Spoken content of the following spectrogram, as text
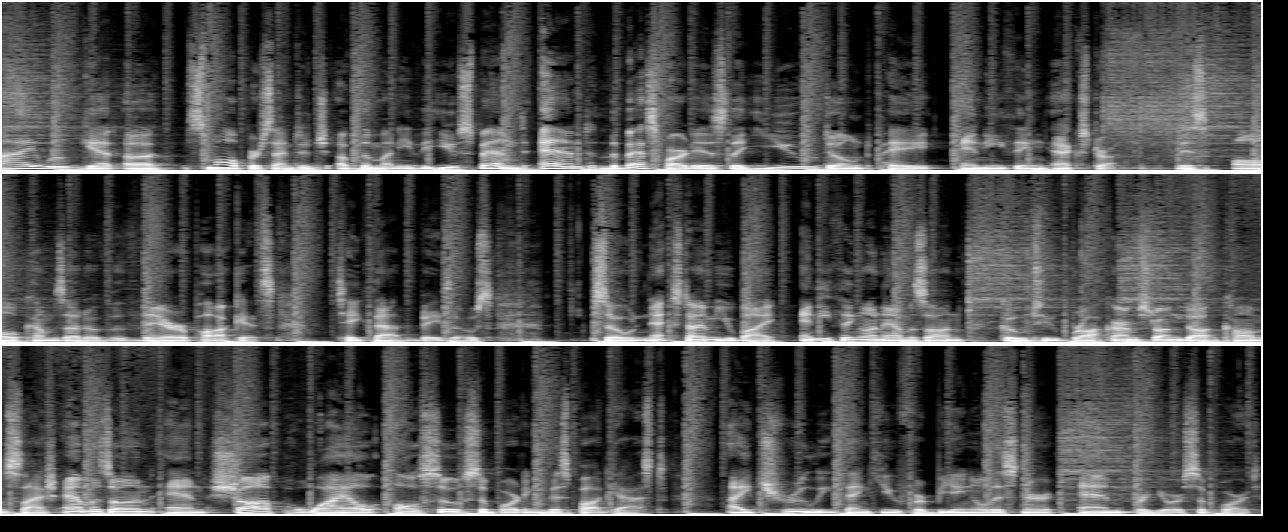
I will get a small percentage of the money that you spend. And the best part is that you don't pay anything extra. This all comes out of their pockets. Take that, Bezos. So next time you buy anything on Amazon, go to brockarmstrong.com slash Amazon and shop while also supporting this podcast. I truly thank you for being a listener and for your support.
